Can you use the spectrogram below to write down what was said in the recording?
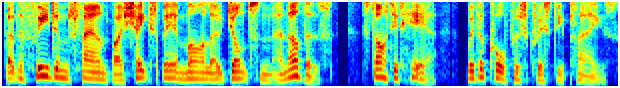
that the freedoms found by Shakespeare, Marlowe, Jonson, and others started here with the Corpus Christi plays.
